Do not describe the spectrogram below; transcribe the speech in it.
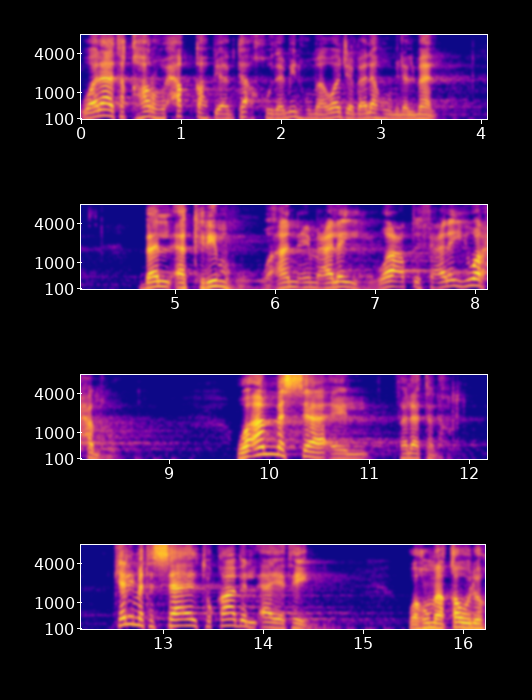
ولا تقهره حقه بأن تأخذ منه ما وجب له من المال بل أكرمه وأنعم عليه وأعطف عليه وارحمه. وأما السائل فلا تنهر. كلمة السائل تقابل الآيتين. وهما قوله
